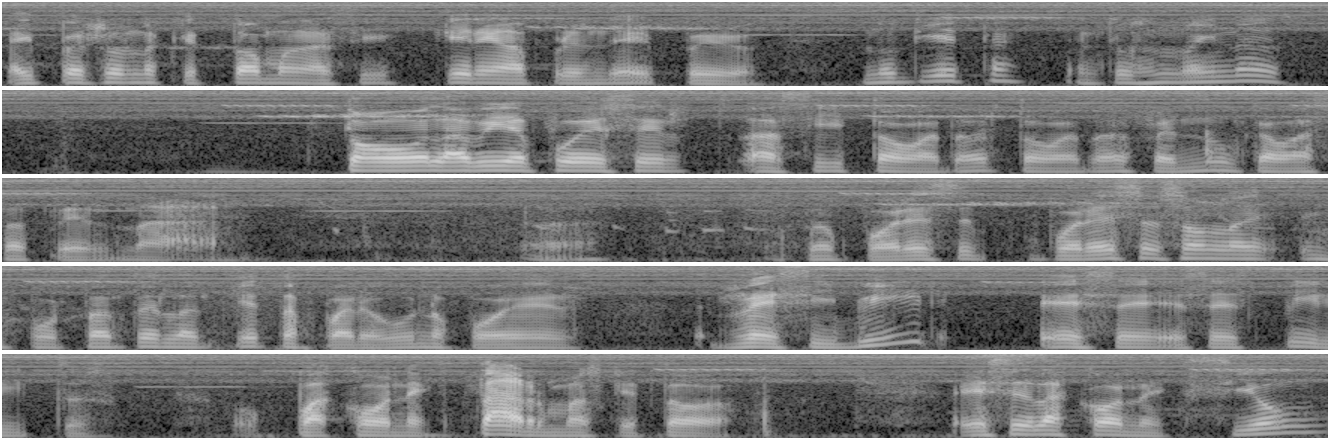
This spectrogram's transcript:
Hay personas que toman así, quieren aprender, pero no dietan, entonces no hay nada. Toda la vida puede ser así, tomador, tomador, pero nunca vas a tener nada. por, eso, por eso son importantes las dietas, para uno poder recibir ese, ese espíritu, para conectar más que todo. Esa es la conexión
